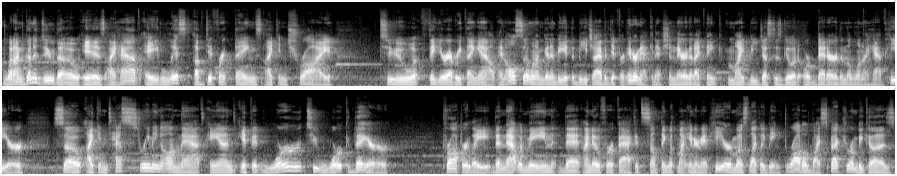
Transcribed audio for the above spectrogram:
what I'm going to do, though, is I have a list of different things I can try to figure everything out. And also, when I'm going to be at the beach, I have a different internet connection there that I think might be just as good or better than the one I have here. So I can test streaming on that, and if it were to work there, properly, then that would mean that I know for a fact it's something with my internet here, most likely being throttled by Spectrum because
